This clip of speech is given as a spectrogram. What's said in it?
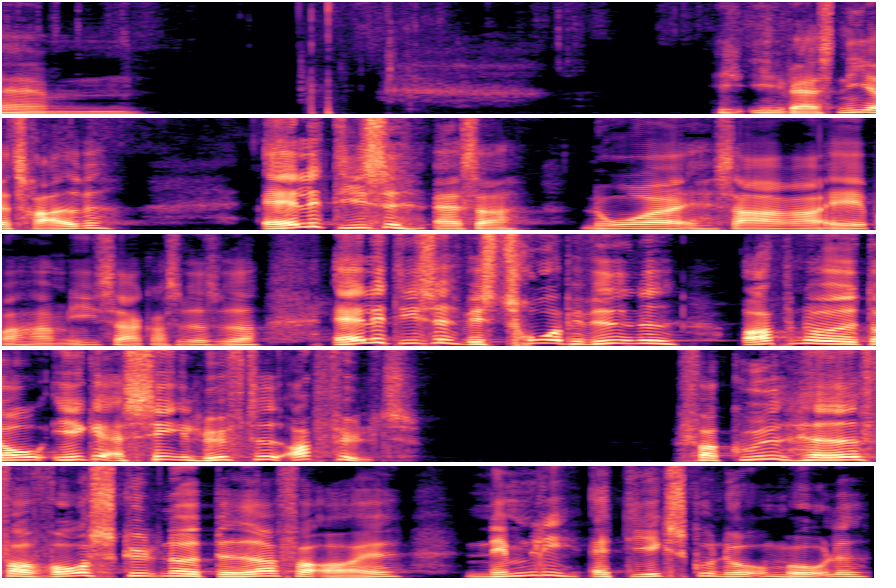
Øhm, i, I vers 39. Alle disse, altså Noah, Sara, Abraham, Isak osv., osv. Alle disse, hvis tro er bevidnet, opnåede dog ikke at se løftet opfyldt. For Gud havde for vores skyld noget bedre for øje, nemlig at de ikke skulle nå målet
